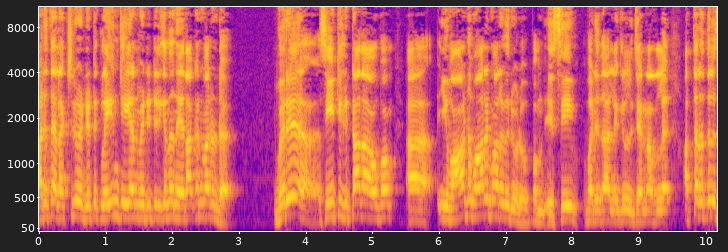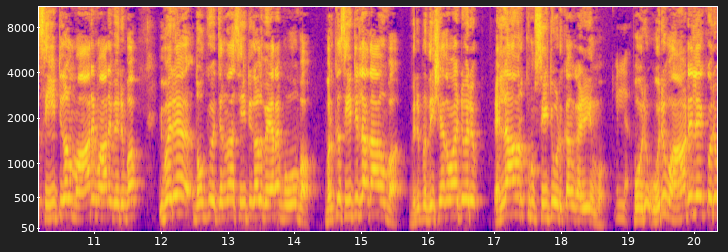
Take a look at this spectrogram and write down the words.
അടുത്ത ഇലക്ഷന് വേണ്ടിയിട്ട് ക്ലെയിം ചെയ്യാൻ വേണ്ടിയിട്ട് ഇരിക്കുന്ന നേതാക്കന്മാരുണ്ട്. ഇവർ സീറ്റ് കിട്ടാതാവുമ്പം ഈ വാർഡ് മാറി മാറി വരുമല്ലോ ഇപ്പം എസ് സി വനിത അല്ലെങ്കിൽ ജനറൽ അത്തരത്തിൽ സീറ്റുകൾ മാറി മാറി വരുമ്പോൾ ഇവർ നോക്കി വെച്ചിരുന്ന സീറ്റുകൾ വേറെ പോകുമ്പോ ഇവർക്ക് സീറ്റ് ഇല്ലാതാവുമ്പോ ഇവർ പ്രതിഷേധമായിട്ട് വരും. എല്ലാവർക്കും സീറ്റ് കൊടുക്കാൻ കഴിയുമോ? ഇപ്പൊ ഒരു ഒരു വാർഡിലേക്ക് ഒരു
